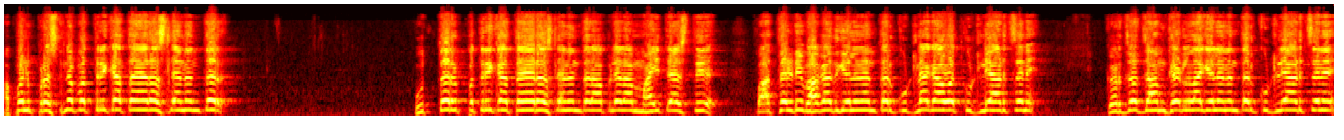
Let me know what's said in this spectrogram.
आपण प्रश्नपत्रिका तयार असल्यानंतर उत्तर पत्रिका तयार असल्यानंतर आपल्याला माहिती असते पाथर्डी भागात गेल्यानंतर कुठल्या गावात कुठली अडचण आहे? कर्जत जामखेडला गेल्यानंतर कुठली अडचण आहे?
